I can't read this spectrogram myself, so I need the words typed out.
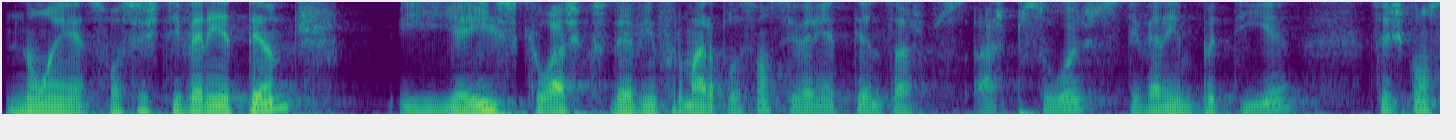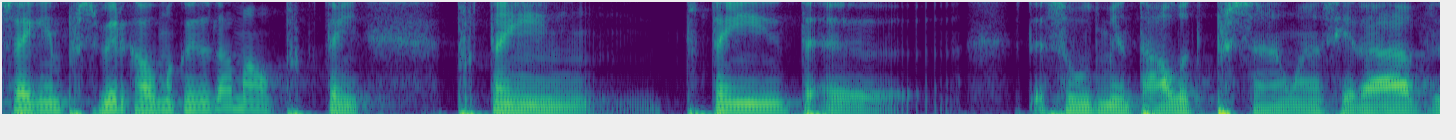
Não é. Se vocês estiverem atentos, e é isso que eu acho que se deve informar a população. Se estiverem atentos às, às pessoas, se tiverem empatia, vocês conseguem perceber que alguma coisa está mal. Porque tem, porque tem, porque tem uh, a saúde mental, a depressão, a ansiedade,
